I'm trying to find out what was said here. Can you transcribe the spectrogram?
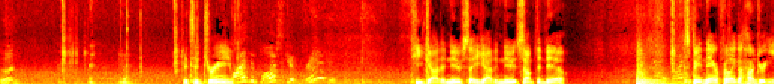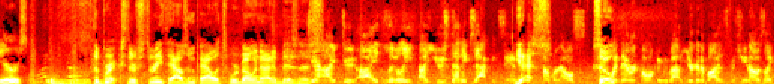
they're good. It's a dream. Why'd the boss get rid of it? He got a new, so he got a new something new. It's been there for like a hundred years. The bricks. There's 3,000 pallets. We're going out of business. Yeah, I dude, I literally I used that exact example Yes. someone else. So- when they were talking about you're gonna buy this machine, I was like,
